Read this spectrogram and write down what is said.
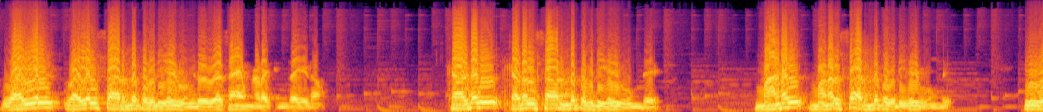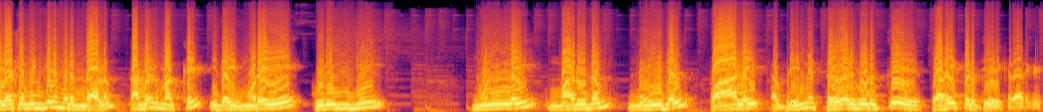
வயல் வயல் சார்ந்த பகுதிகள் உண்டு. விவசாயம் நடக்கின்ற இடம். கடல் கடல் சார்ந்த பகுதிகள் உண்டு. மணல் மணல் சார்ந்த பகுதிகள் உண்டு. இது உலகமெங்கிலும் இருந்தாலும் தமிழ் மக்கள் இதை முறையே குறிஞ்சி முல்லை மருதம் நெய்தல் பாலை அப்படின்னு பெயர் கொடுத்து வகைப்படுத்தி இருக்கிறார்கள்.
